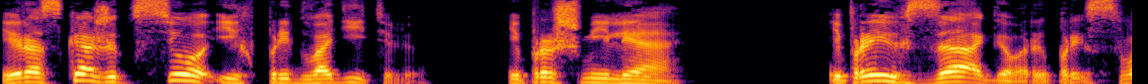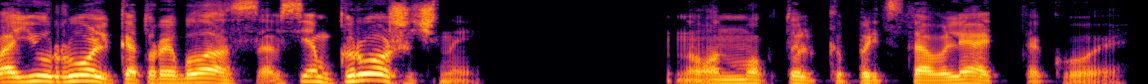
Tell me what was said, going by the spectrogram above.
и расскажет все их предводителю. И про шмеля, и про их заговор, и про свою роль, которая была совсем крошечной. Но он мог только представлять такое.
